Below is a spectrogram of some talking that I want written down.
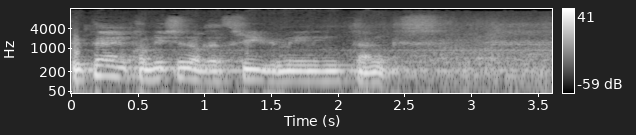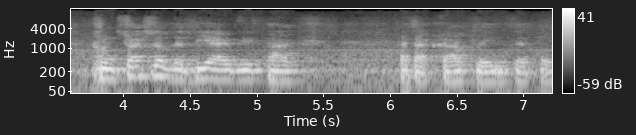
Repair and commission of the three remaining tanks. Construction of the BRV park at Accra Plains Depot.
